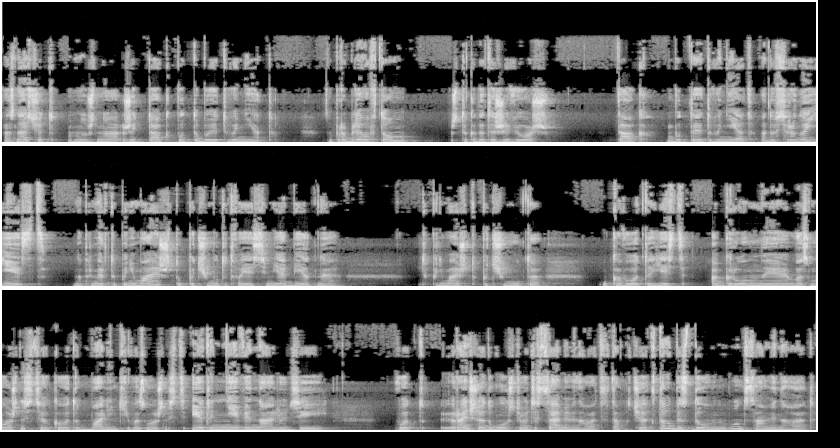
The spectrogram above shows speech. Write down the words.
а значит, нужно жить так, будто бы этого нет. Но проблема в том, что когда ты живешь так, будто этого нет, оно все равно есть. Например, ты понимаешь, что почему-то твоя семья бедная. Ты понимаешь, что почему-то у кого-то есть огромные возможности, а у кого-то маленькие возможности. И это не вина людей. Вот раньше я думала, что люди сами виноваты. Там человек стал бездомным, он сам виноват.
